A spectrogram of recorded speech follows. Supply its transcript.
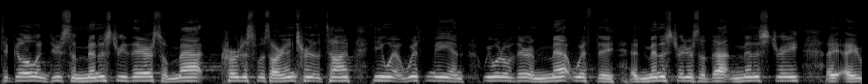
to go and do some ministry there. So Matt Curtis was our intern at the time. He went with me, and we went over there and met with the administrators of that ministry, a, a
